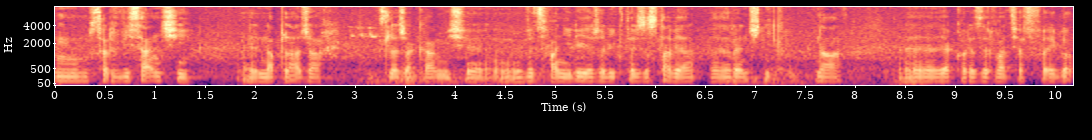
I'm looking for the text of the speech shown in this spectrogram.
mm, serwisanci y, na plażach z leżakami się y, wycwanili. Jeżeli ktoś zostawia y, ręcznik na, jako rezerwacja swojego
